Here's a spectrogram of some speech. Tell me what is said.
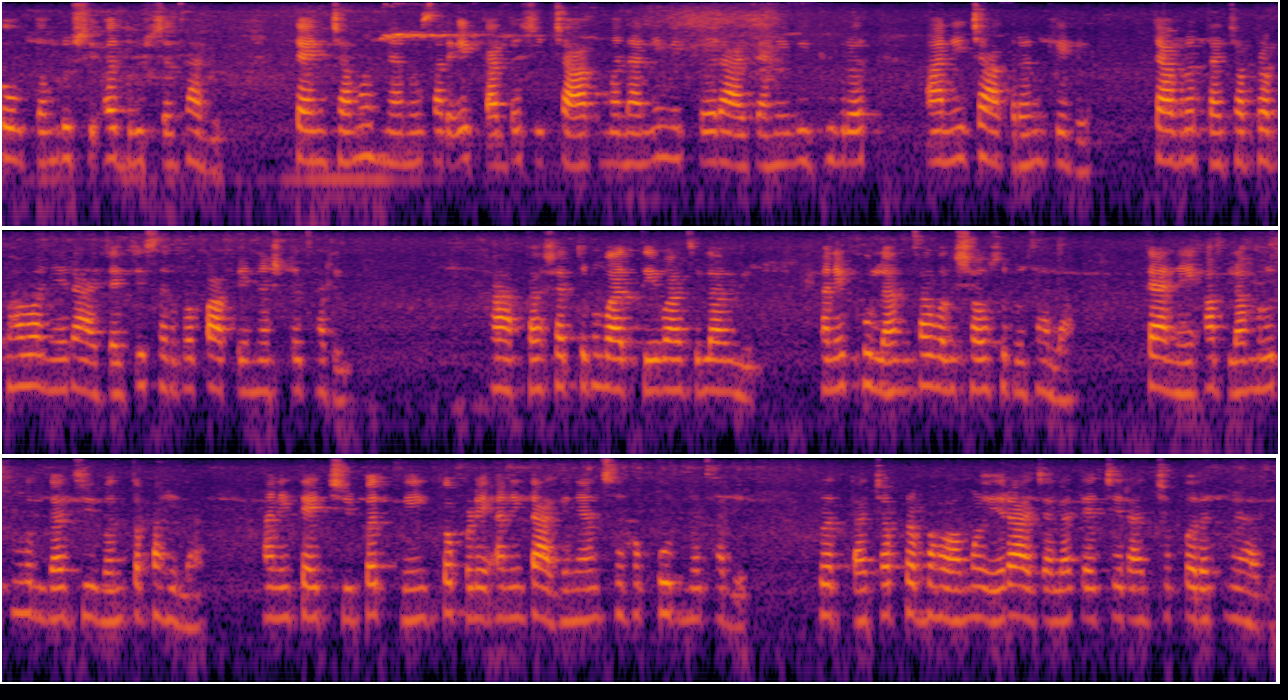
गौतम ऋषी अदृश्य झाले. त्यांच्या म्हणण्यानुसार एकादशीच्या आगमनानिमित्त राजाने विधिव्रत आणि जागरण केले. त्या व्रताच्या प्रभावाने राजाची सर्व पापे नष्ट झाली. आकाशातून वाद्ये वाजू लागली आणि फुलांचा वर्षाव सुरू झाला. त्याने आपला मृत मुलगा जिवंत पाहिला आणि त्याची पत्नी कपडे आणि दागिन्यांसह पूर्ण झाले व्रताच्या प्रभावामुळे राजाला त्याचे राज्य परत मिळाले.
